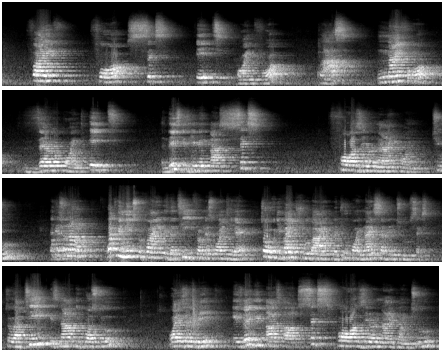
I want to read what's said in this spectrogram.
5468.4 plus 94 0.8 and this is giving us 6409.2 okay so now what we need to find is the t from this point here. So we divide through by the 2.9726 so our t is now equals to what is going to be? Is going to give us our 6409.2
